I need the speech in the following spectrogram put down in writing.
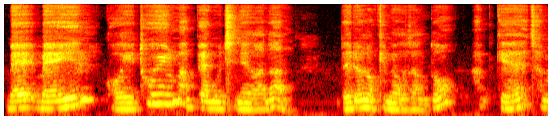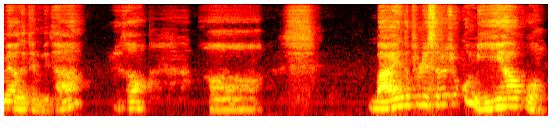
매, 매일 거의 토요일만 빼고 진행하는 내려놓기 명상도 함께 참여하게 됩니다. 그래서 어, 마인드풀리스를 조금 이해하고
